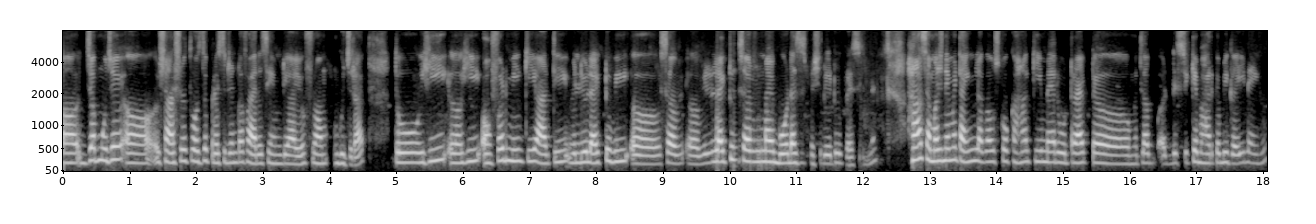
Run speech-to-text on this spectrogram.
uh, जब मुझे uh, Shashwat was the president of R S M D I from Gujarat तो ही ही ऑफर्ड मी कि Aarti will you like to be serve will you like to serve my board as specially to president हाँ समझने में टाइम लगा उसको कहा कि मैं रोट्रैक्ट uh, मतलब डिस्ट्रिक्ट के बाहर कभी गई नहीं हूँ।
